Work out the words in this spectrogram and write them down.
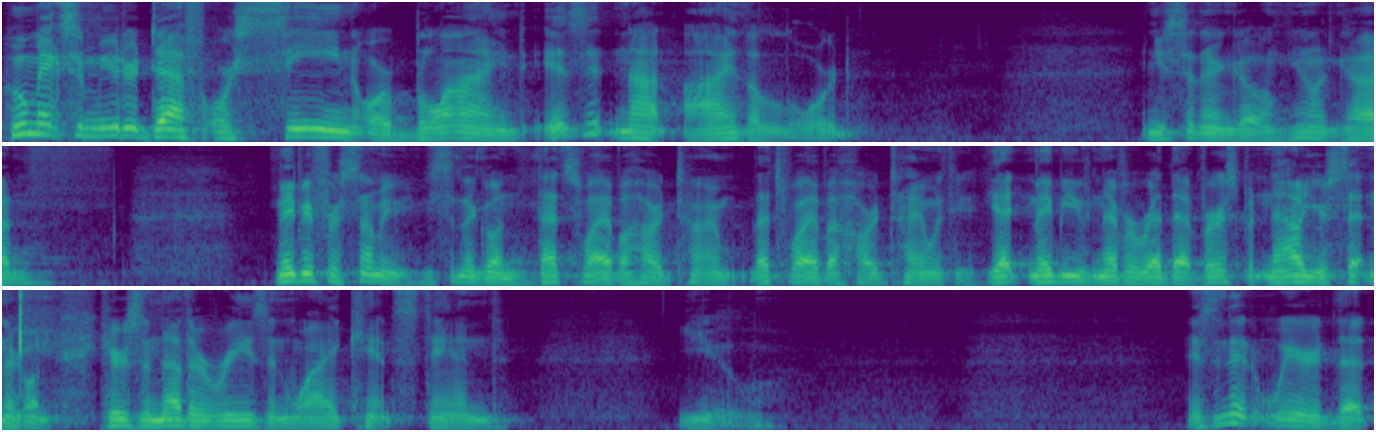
Who makes him mute or deaf or seen or blind? Is it not I, the Lord? And you sit there and go, you know what, God, Maybe for some of you, you're sitting there going, that's why I have a hard time. That's why I have a hard time with you. Yet maybe you've never read that verse, but now you're sitting there going, here's another reason why I can't stand you. Isn't it weird that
